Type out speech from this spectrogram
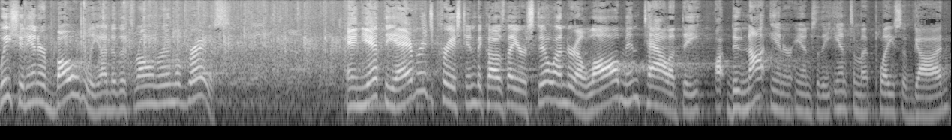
We should enter boldly under the throne room of grace. And yet, the average Christian, because they are still under a law mentality, uh, do not enter into the intimate place of God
